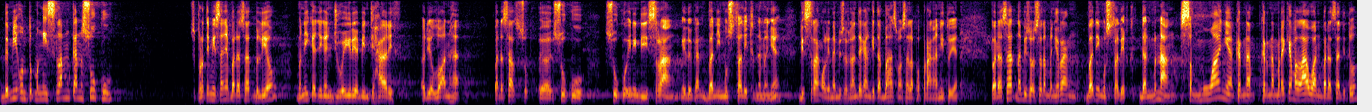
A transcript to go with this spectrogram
demi untuk mengislamkan suku. Seperti misalnya pada saat beliau menikah dengan Juwairiyah binti Harith radhiyallahu anha. Pada saat eh, suku suku ini diserang gitu kan Bani Mustalik namanya diserang oleh Nabi SAW nanti akan kita bahas masalah peperangan itu ya pada saat Nabi SAW menyerang Bani Mustalik dan menang, semuanya karena karena mereka melawan pada saat itu,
